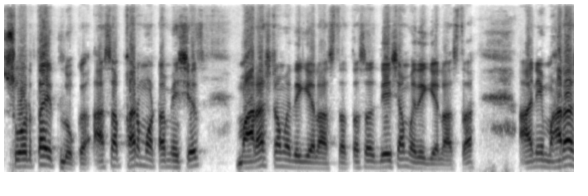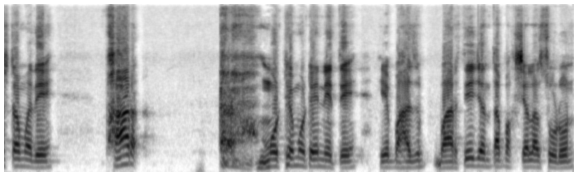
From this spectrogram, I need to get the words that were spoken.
सोडतायत लोक. असा फार मोठा मेसेज महाराष्ट्रामध्ये गेला असता तसंच देशामध्ये गेला असता. आणि महाराष्ट्रामध्ये फार मोठे मोठे नेते हे भाजप भारतीय जनता पक्षाला सोडून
